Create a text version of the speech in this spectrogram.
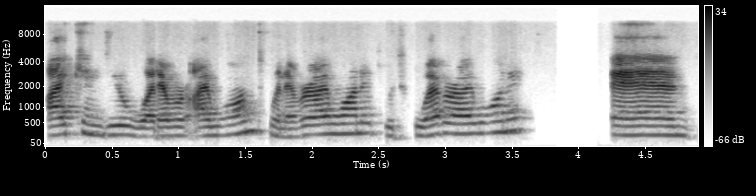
I can do whatever I want, whenever I want it, with whoever I want it. And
